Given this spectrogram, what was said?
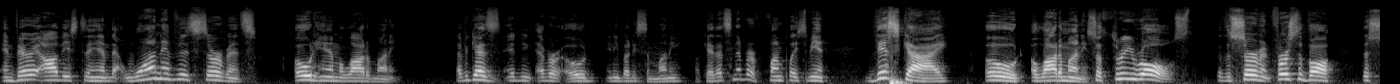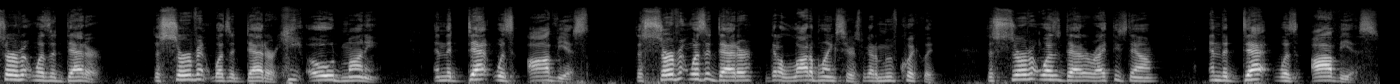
and very obvious to him that one of his servants owed him a lot of money. Have you guys ever owed anybody some money? Okay, that's never a fun place to be in. This guy owed a lot of money. So, three roles of the servant. First of all, the servant was a debtor. The servant was a debtor. He owed money. And the debt was obvious. The servant was a debtor. We've got a lot of blanks here, so we've got to move quickly. The servant was a debtor. Write these down. And the debt was obvious.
